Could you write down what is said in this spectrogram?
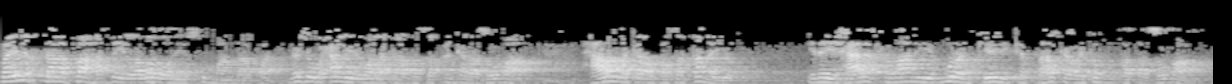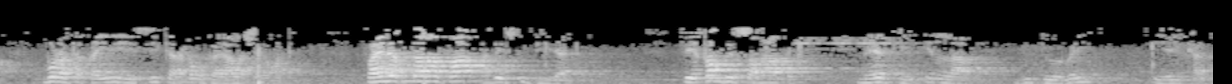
fain ikhtalafaa hadday labadoodii isku maandhaafaan meesha waxaa la yidhi waa la kala fasaqan karaa soo xaalad la kala fasaqanayo inay xaalad xumaan iyo muran keeni karta halkaa way ka muuqataa soo maaha muranka qaybihiisii kale xukunka hala sheega marka fain ikhtalafaa hadday isku diidaan fii qabdi sadaaqi meherkii in la guddoomay iyo in kale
